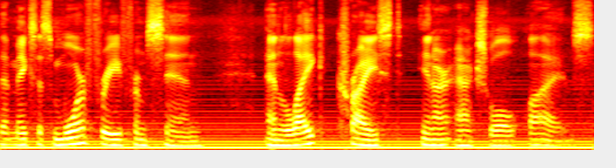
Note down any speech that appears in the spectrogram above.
that makes us more free from sin and like Christ in our actual lives.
